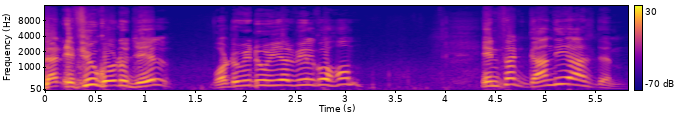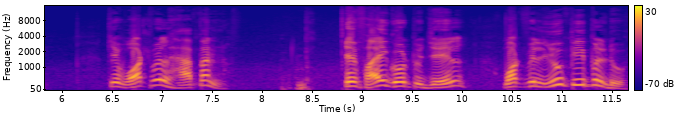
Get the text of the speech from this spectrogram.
that if you go to jail what do we do here? We'll go home. In fact, Gandhi asked them, what will happen if I go to jail, what will you people do?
